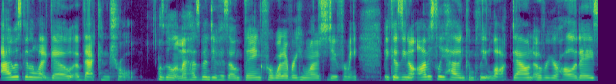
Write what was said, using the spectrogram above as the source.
I was going to let go of that control. Was going to let my husband do his own thing for whatever he wanted to do for me. Because, you know, obviously having complete lockdown over your holidays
